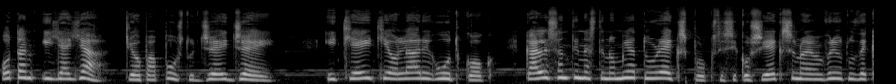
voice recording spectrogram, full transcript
Όταν η γιαγιά και ο παππούς του JJ, η Κέι και ο Λάρι Γουτκοκ κάλεσαν την αστυνομία του Ρέξπουργκ στις 26 Νοεμβρίου του 19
